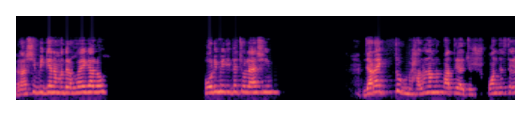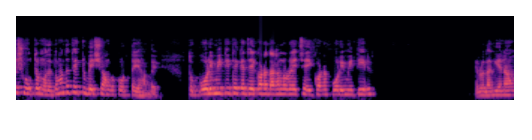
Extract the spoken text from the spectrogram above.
রাশি বিজ্ঞান আমাদের হয়ে গেল। পরিমিতিতে চলে আসি। যারা একটু ভালো নাম্বার পাতে আছে, পঞ্চাশ থেকে সত্তর মধ্যে, তোমাদের তো একটু বেশি অঙ্ক করতেই হবে। তো পরিমিতি থেকে যে কটা দাগানো রয়েছে, এই কটা পরিমিতির এগুলো দাগিয়ে নাও।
